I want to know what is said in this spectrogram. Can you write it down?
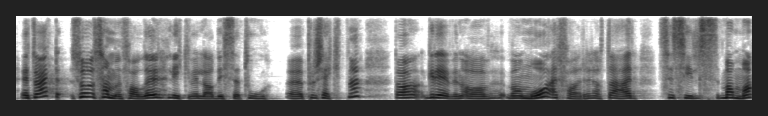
Etter hvert så sammenfaller likevel da disse to uh, prosjektene, da greven av Valmont erfarer at det er Cécils mamma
